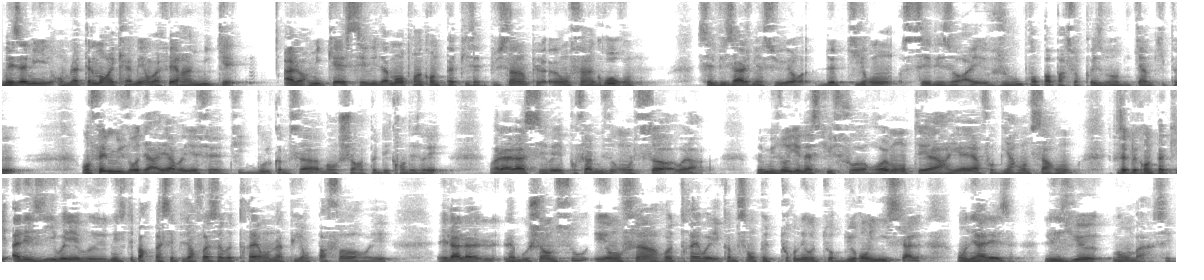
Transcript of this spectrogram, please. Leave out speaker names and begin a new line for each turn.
Mes amis, on me l'a tellement réclamé, on va faire un Mickey. Alors, Mickey, c'est évidemment, on prend un camp de papier, c'est plus simple. Euh, on fait un gros rond. C'est le visage, bien sûr. Deux petits ronds, c'est les oreilles. Je vous prends pas par surprise, vous en doutez un petit peu. On fait le museau derrière, vous voyez, c'est une petite boule comme ça. Bon, je sors un peu de l'écran, désolé. Voilà, là, c'est pour faire le museau, on le sort, voilà. Le museau, il y a une astuce, faut remonter à l'arrière, faut bien rendre ça rond. C'est pour ça que le camp de papier, allez-y, vous voyez, n'hésitez pas à repasser plusieurs fois sur votre trait en appuyant pas fort, vous voyez. Et là, la, bouche est en dessous et on fait un retrait. Voyez, comme ça, on peut tourner autour du rond initial. On est à l'aise. Les yeux, bon, bah, c'est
